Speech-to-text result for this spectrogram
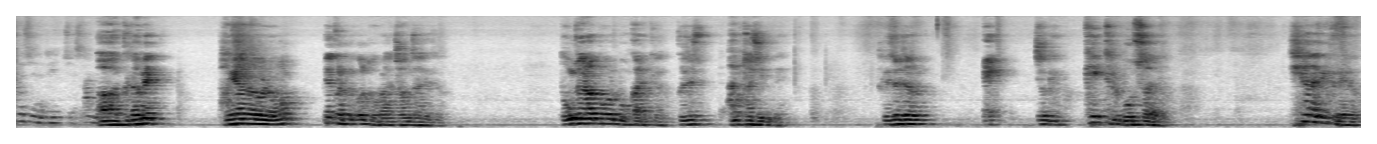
됐지 산 아, 그 다음에 방향을 놓으면 빼걸빼걸 돌아, 정상에서. 동전한복을 못 가르쳐. 그래서 안 터지는데. 그래서 저는 에, 저기 KT를 못 써요. 희한하게 그래요.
